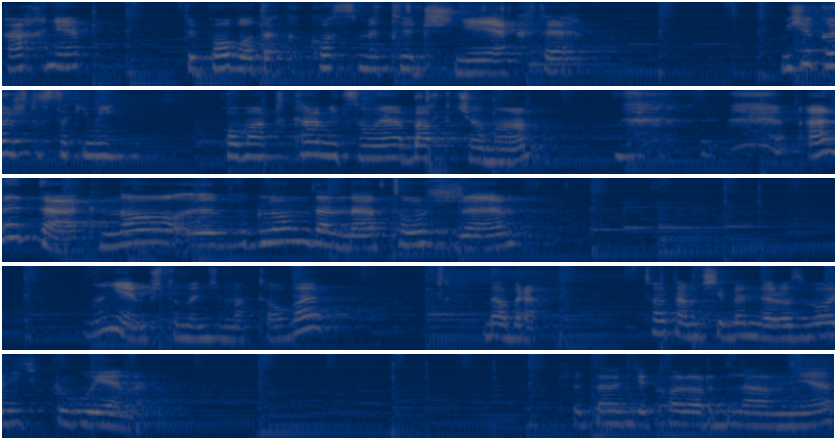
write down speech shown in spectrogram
Pachnie typowo tak kosmetycznie, jak te... Mi się kojarzy to z takimi pomadkami, co moja babcia ma. Ale tak, no e, wygląda na to, że no nie wiem, czy to będzie matowe. Dobra, co tam się będę rozwodzić? Próbujemy. Czy to będzie kolor dla mnie?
